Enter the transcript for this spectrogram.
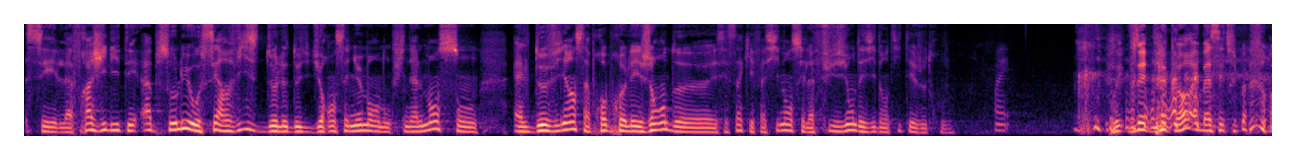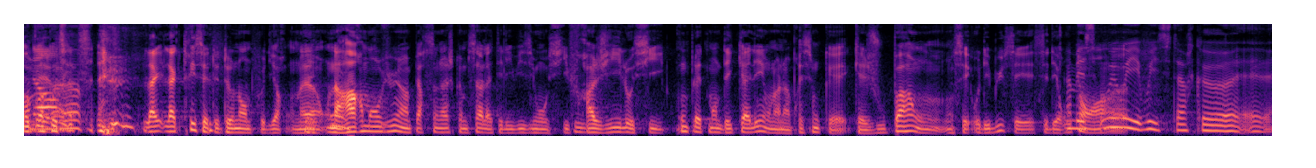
c'est la fragilité absolue au service de, le- de- du renseignement. Donc finalement, son, elle devient sa propre légende, euh, et c'est ça qui est fascinant, c'est la fusion des identités, je trouve. Oui, vous êtes d'accord? Et ben c'est. La- L'actrice est étonnante, faut dire. On a, on a rarement vu un personnage comme ça à la télévision, aussi fragile, aussi complètement décalé. On a l'impression qu'elle qu'elle joue pas. On, on sait, au début, c'est c'est Ah, mais déroutant. oui, hein. oui, oui. C'est-à-dire que. euh,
